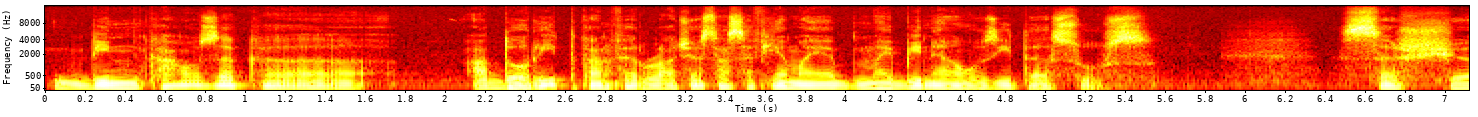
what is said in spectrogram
din cauza că a dorit ca în felul acesta să fie mai, mai bine auzită sus, să-și uh,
